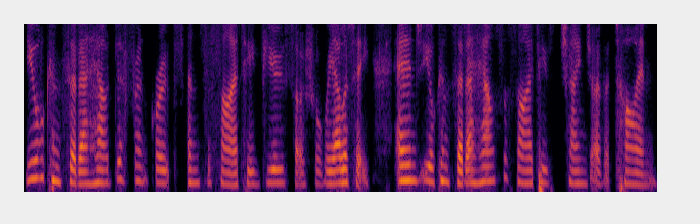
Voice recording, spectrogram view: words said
you will consider how different groups in society view social reality, and you'll consider how societies change over time.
